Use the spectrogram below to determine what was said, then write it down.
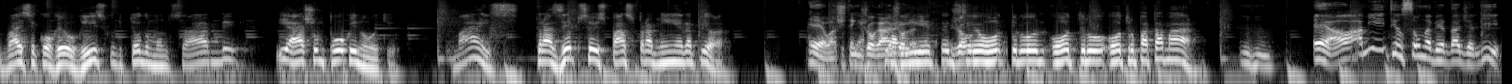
vai se correr o risco que todo mundo sabe e acho um pouco inútil. Mas trazer para o seu espaço, para mim, era pior. É, eu acho que tem que jogar. E aí tem que joga... ser outro, outro, outro patamar. Uhum. É, a, a minha intenção, na verdade, ali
